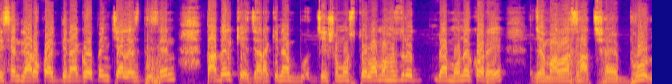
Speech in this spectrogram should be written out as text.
রিসেন্টলি আরও কয়েকদিন আগে ওপেন চ্যালেঞ্জ দিয়েছেন তাদেরকে যারা কিনা যে সমস্ত ওলামা হজরতরা মনে করে যে মালা সাদ সাহেব ভুল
